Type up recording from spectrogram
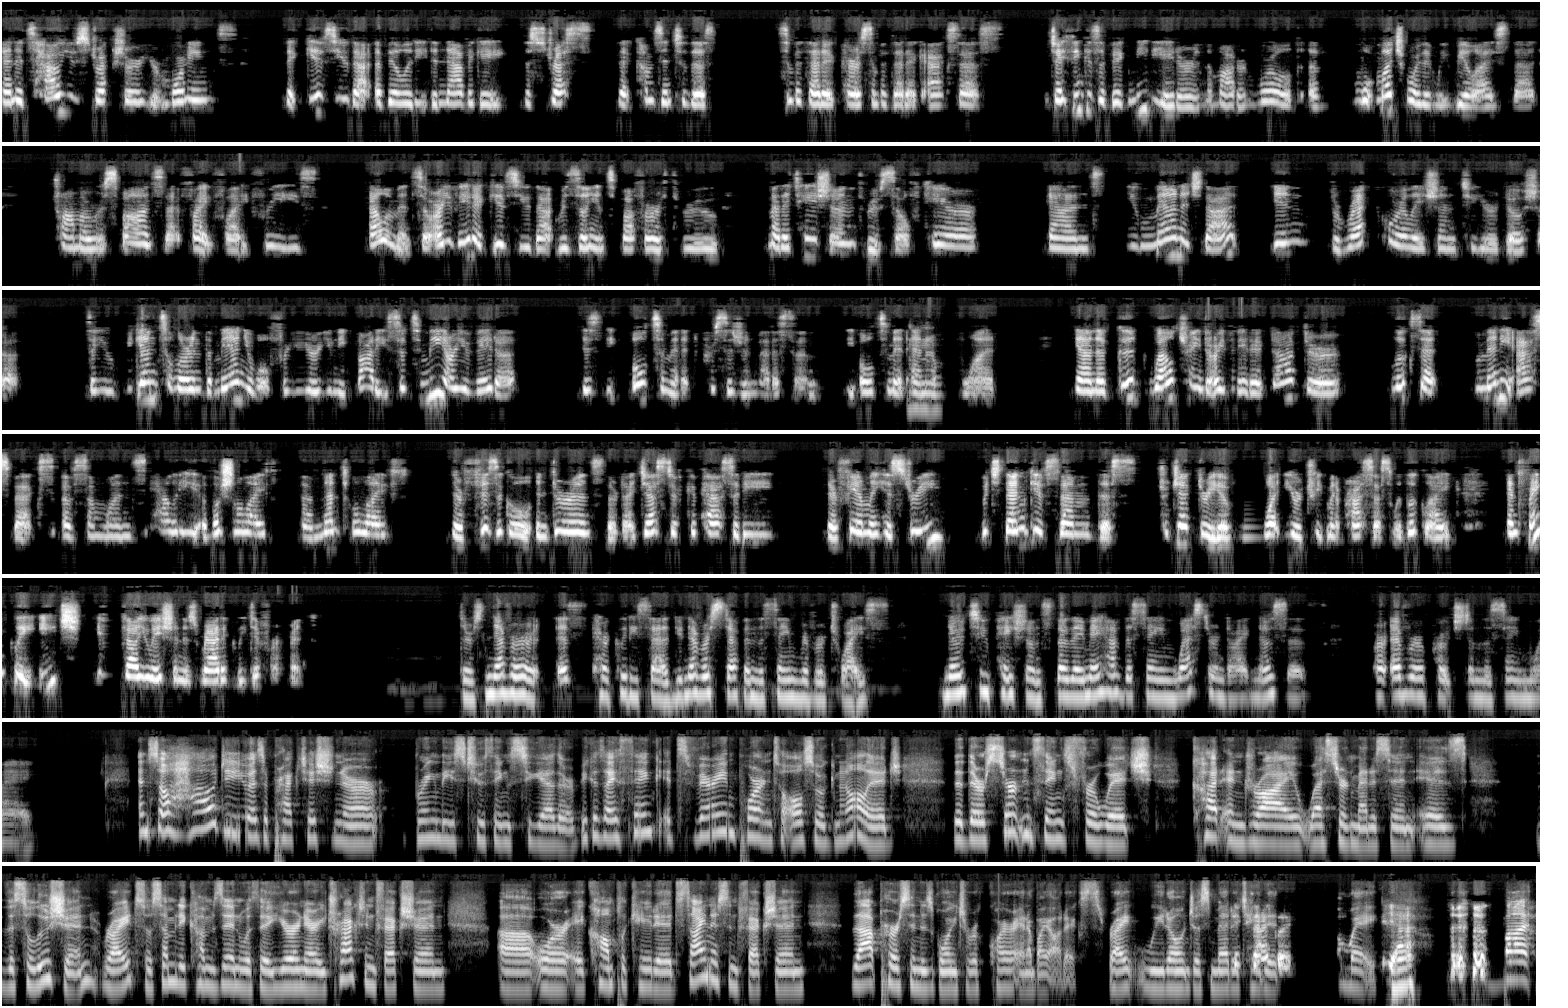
And it's how you structure your mornings that gives you that ability to navigate the stress that comes into the sympathetic parasympathetic axis, which I think is a big mediator in the modern world of much more than we realize that trauma response, that fight, flight, freeze element. So Ayurveda gives you that resilience buffer through meditation, through self care, and you manage that in direct correlation to your dosha. So you begin to learn the manual for your unique body. So to me, Ayurveda is the ultimate precision medicine, the ultimate mm-hmm. N of one. And a good, well trained Ayurvedic doctor looks at many aspects of someone's mentality, emotional life, uh, mental life, their physical endurance, their digestive capacity, their family history, which then gives them this trajectory of what your treatment process would look like. And frankly, each evaluation is radically different. There's never, as Heraclitus said, you never step in the same river twice. No two patients, though they may have the same Western diagnosis, are ever approached in the same way. And so, how do you, as a practitioner, bring these two things together? Because I think it's very important to also acknowledge that there are certain things for which cut and dry Western medicine is the solution, right? So somebody comes in with a urinary tract infection uh, or a complicated sinus infection, that person is going to require antibiotics, right? We don't just meditate exactly. it away. Yeah. but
